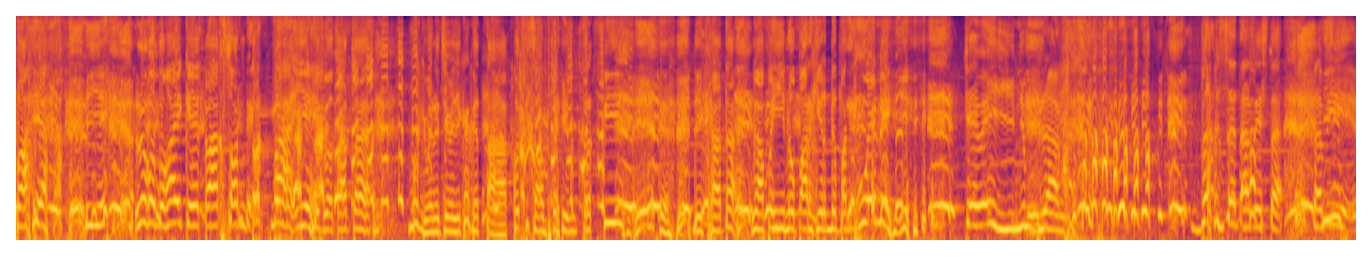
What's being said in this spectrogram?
Payah Iya. Lu ngomong hai kayak klakson truk pak. Iya gua kata. Mau gimana ceweknya kagak takut disamperin truk. Iya. Dia kata Ngapa Hino parkir depan gue nih? Iya. Cewek nyebrang Bangsat Aresta Tapi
